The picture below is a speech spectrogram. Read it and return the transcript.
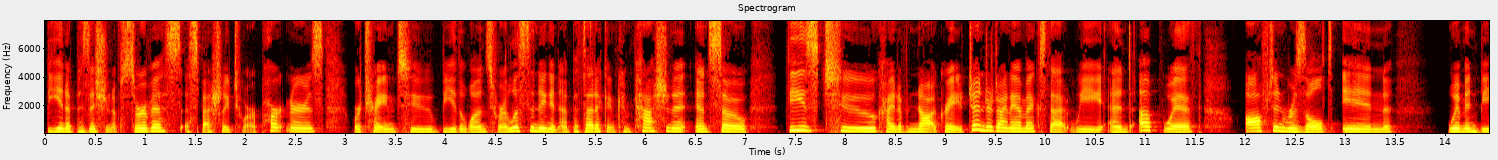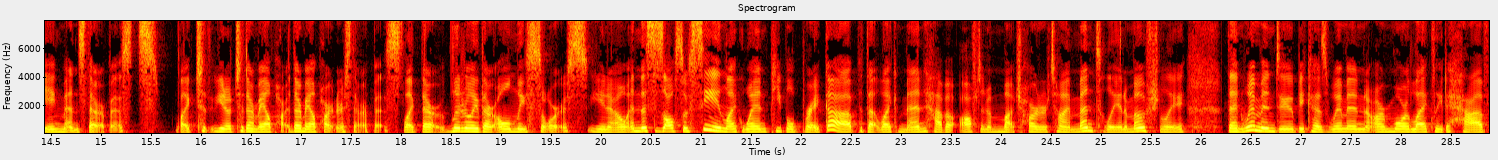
be in a position of service, especially to our partners. We're trained to be the ones who are listening and empathetic and compassionate. And so these two kind of not great gender dynamics that we end up with often result in women being men's therapists like to you know to their male part their male partners therapists like they're literally their only source you know? And this is also seen like when people break up that like men have a, often a much harder time mentally and emotionally than women do because women are more likely to have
